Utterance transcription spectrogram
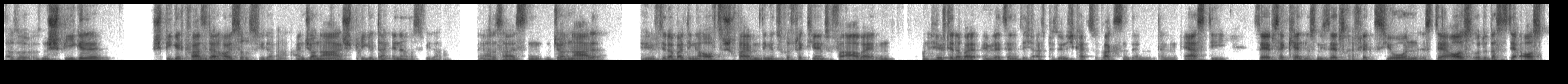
Also ein Spiegel spiegelt quasi dein Äußeres wieder. Ein Journal spiegelt dein Inneres wieder. Ja, das heißt, ein Journal hilft dir dabei, Dinge aufzuschreiben, Dinge zu reflektieren, zu verarbeiten. und hilft dir dabei letztendlich als Persönlichkeit zu wachsen. Denn, denn erst die Selbsterkenntnis und die Selbstreflexion ist der Aus oder das ist der Aus,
